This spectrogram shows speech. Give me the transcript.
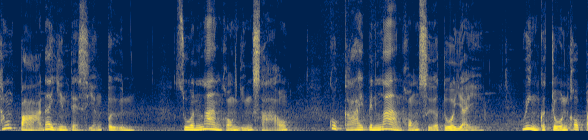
ทั้งป่าได้ยินแต่เสียงปืน ส่วนร่างของหญิงสาว ก็กลายเป็นร่างของเสือตัวใหญ่ วิ่งกระโจนเข้าไป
